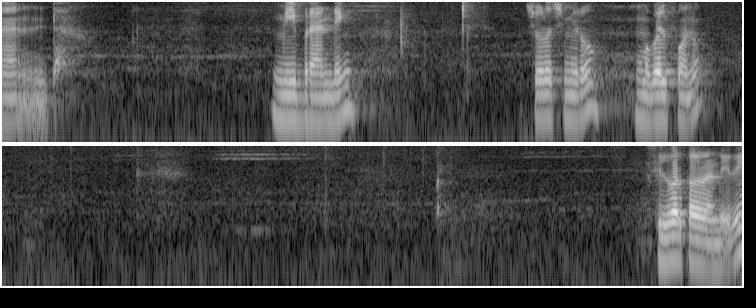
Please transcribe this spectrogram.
అండ్ మీ బ్రాండింగ్ చూడొచ్చు మీరు మొబైల్ ఫోను. సిల్వర్ కలర్ అండి ఇది.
